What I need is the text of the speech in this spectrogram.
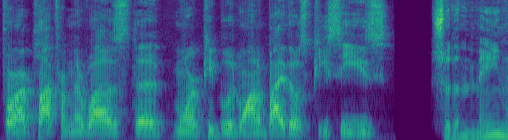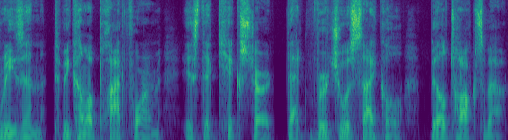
for our platform there was, the more people would want to buy those PCs. So, the main reason to become a platform is to kickstart that virtuous cycle Bill talks about.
